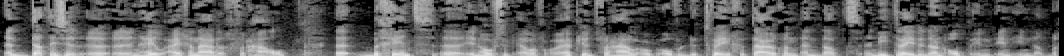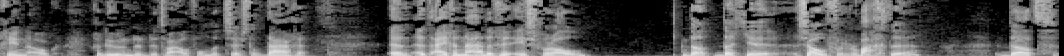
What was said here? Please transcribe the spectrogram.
en dat is een, uh, een heel eigenaardig verhaal. uh, begint in hoofdstuk 11, heb je het verhaal ook over de twee getuigen. En, dat, en die treden dan op in, in, in dat begin ook, gedurende de 1260 dagen. En het eigenaardige is vooral dat, dat je zou verwachten dat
